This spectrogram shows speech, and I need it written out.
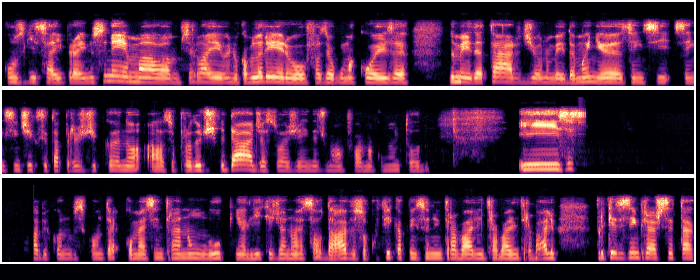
conseguir sair para ir no cinema, sei lá, eu ir no cabeleireiro, ou fazer alguma coisa no meio da tarde ou no meio da manhã, sem, sem sentir que você está prejudicando a sua produtividade, a sua agenda de uma forma como um todo. E se sabe? Quando você começa a entrar num looping ali que já não é saudável, só fica pensando em trabalho, em trabalho, em trabalho, porque você sempre acha que você tá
